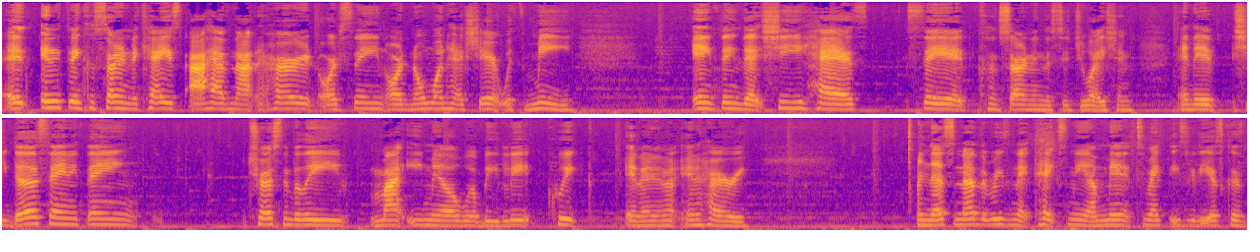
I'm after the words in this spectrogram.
anything concerning the case, I have not heard or seen or no one has shared with me anything that she has said concerning the situation. And if she does say anything, trust and believe my email will be lit quick and in a, in a hurry. And that's another reason that takes me a minute to make these videos because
